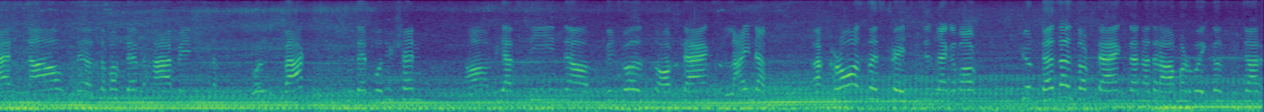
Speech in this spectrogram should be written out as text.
And now some of them have been going back to their position. Uh, we have seen uh, visuals of tanks lined up across the stretch which is like about few dozens of tanks and other armored vehicles which are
